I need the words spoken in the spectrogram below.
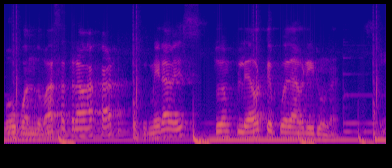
o cuando vas a trabajar por primera vez, tu empleador te puede abrir una. sí.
